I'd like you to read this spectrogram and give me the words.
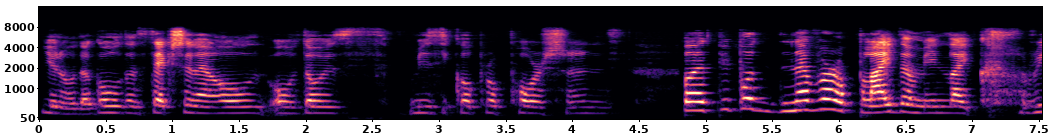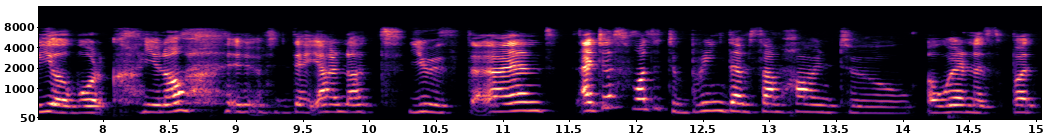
You know, the golden section and all, all those musical proportions but people never apply them in like real work you know? They are not used. And i just wanted to bring them somehow into awareness. But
